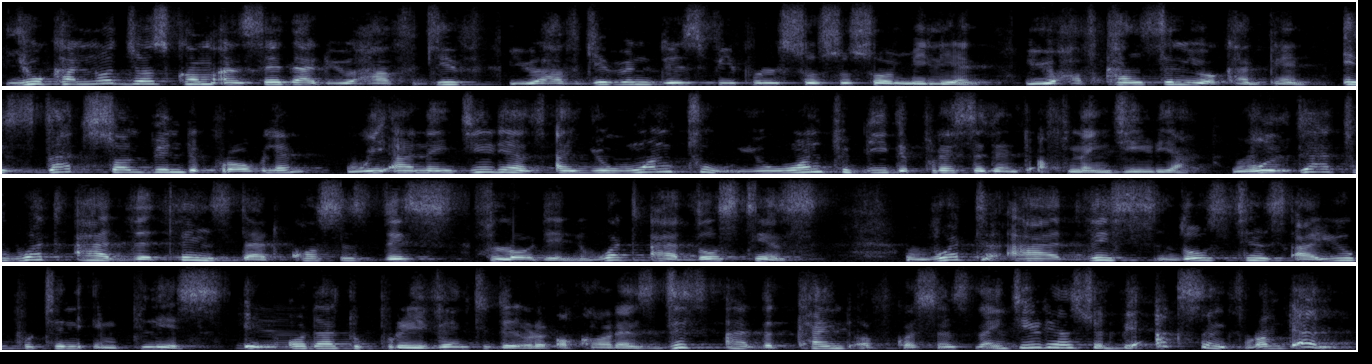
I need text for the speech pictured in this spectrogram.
You cannot just come and say that you have give you have given these people so so so million. You have cancelled your campaign. Is that solving the problem? We are Nigerians and you want to you want to be the president of Nigeria. Will that what are the things that causes this flooding? What are those things? What are these those things are you putting in place yeah. in order to prevent the occurrence? These are the kind of questions Nigerians should be asking from them.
